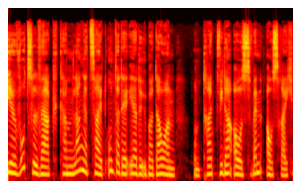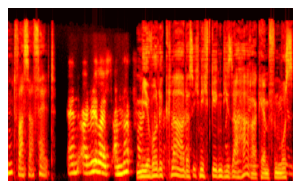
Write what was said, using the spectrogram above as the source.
Ihr Wurzelwerk kann lange Zeit unter der Erde überdauern und treibt wieder aus, wenn ausreichend Wasser fällt. Mir wurde klar, dass ich nicht gegen die Sahara kämpfen muss,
